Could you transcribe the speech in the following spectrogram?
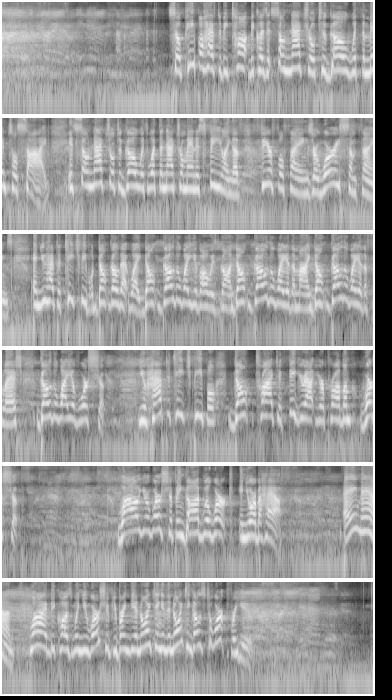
So people have to be taught because it's so natural to go with the mental side. It's so natural to go with what the natural man is feeling of fearful things or worrisome things. And you have to teach people don't go that way. Don't go the way you've always gone. Don't go the way of the mind. Don't go the way of the flesh. Go the way of worship. You have to teach people don't try to figure out your problem, worship. While you're worshiping, God will work in your behalf. Amen. Why? Because when you worship, you bring the anointing, and the anointing goes to work for you.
